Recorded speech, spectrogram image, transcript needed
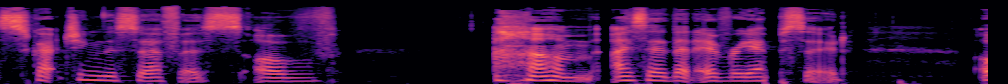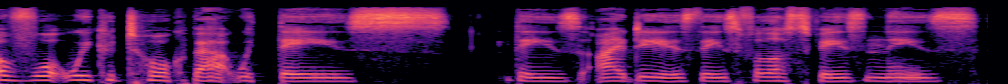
scratching the surface of, um, I say that every episode, of what we could talk about with these these ideas, these philosophies, and these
